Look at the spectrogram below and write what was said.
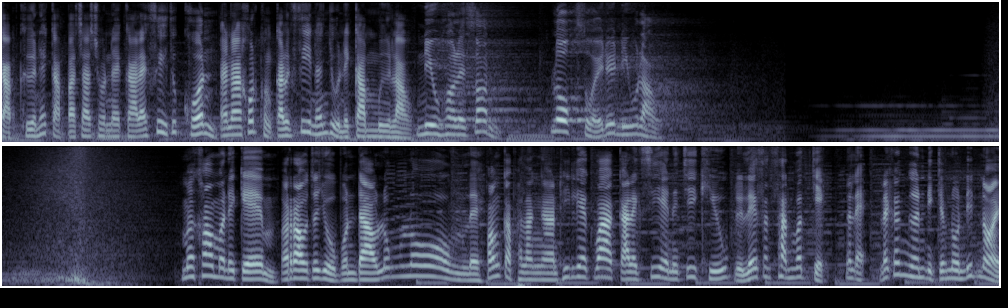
กลับคืนให้กับประชาชนในกาแล็กซี่ทุกคน อนาคตของกาแล็กซี่นั้นอยู่ในกำมือเรา New Horizon โลกสวยด้วยนิ้วเรา เมื่อเข้ามาในเกม เราจะอยู่บนดาวโล่งๆ เลย พร้อมกับพลังงานที่เรียกว่า Galaxy Energy Cube หรือเรียกสั้นๆว่าเจกนั่นแหละ และก็เงินอีกจำนวนนิดหน่อย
